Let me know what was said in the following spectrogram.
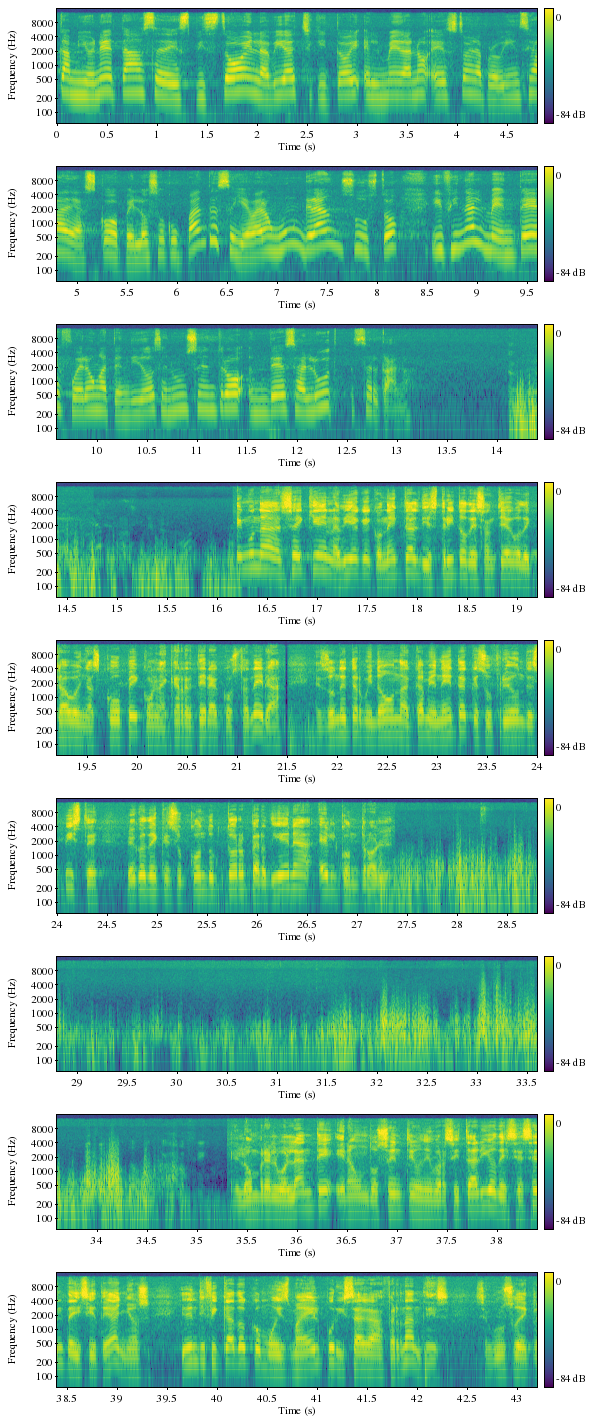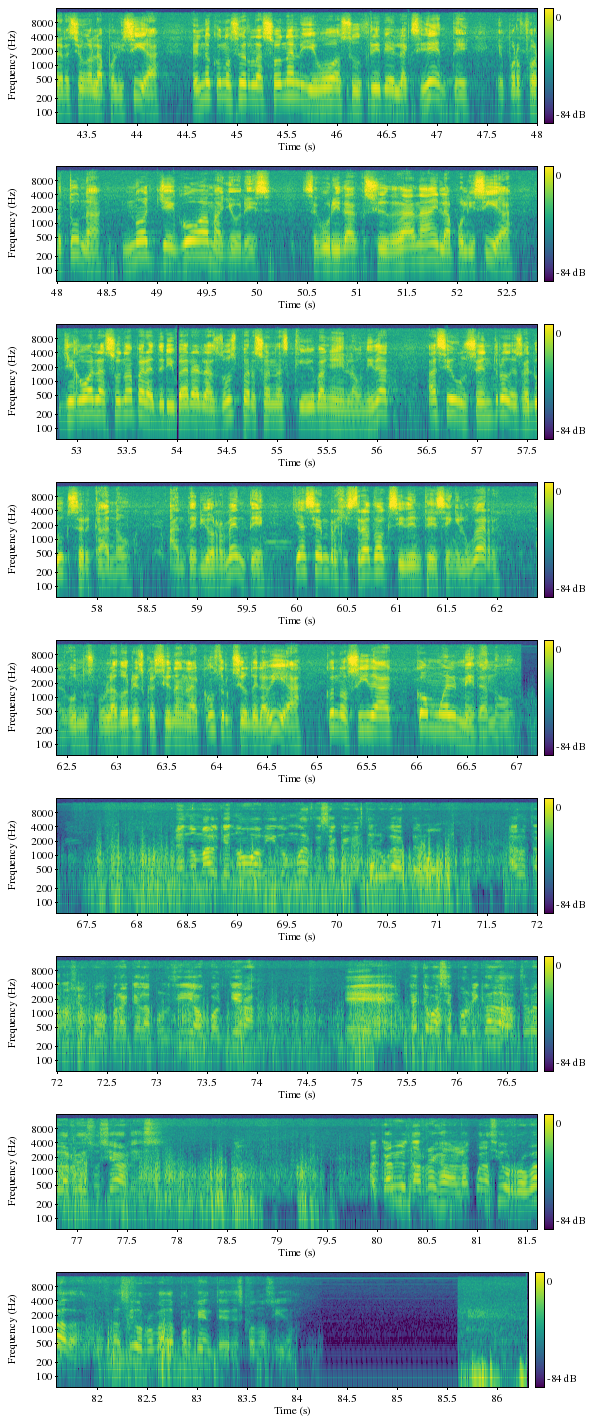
Camioneta se despistó en la vía Chiquitoy El Médano, esto en la provincia de Ascope. Los ocupantes se llevaron un gran susto y finalmente fueron atendidos en un centro de salud cercano. En una acequia en la vía que conecta el distrito de Santiago de Cabo en Ascope con la carretera costanera, es donde terminó una camioneta que sufrió un despiste luego de que su conductor perdiera el control. El hombre al volante era un docente universitario de 67 años, identificado como Ismael Purizaga Fernández. Según su declaración a la policía, el no conocer la zona le llevó a sufrir el accidente, que por fortuna no llegó a mayores. Seguridad Ciudadana y la policía llegó a la zona para derivar a las dos personas que iban en la unidad hacia un centro de salud cercano. Anteriormente ya se han registrado accidentes en el lugar. Algunos pobladores cuestionan la construcción de la vía, conocida como el Médano. Menos mal que no ha habido muertes acá en este lugar, pero hago esta razón como para que la policía o cualquiera... Eh, esto va a ser publicado a través de las redes sociales. Acá había una reja la cual ha sido robada, ha sido robada por gente desconocida.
